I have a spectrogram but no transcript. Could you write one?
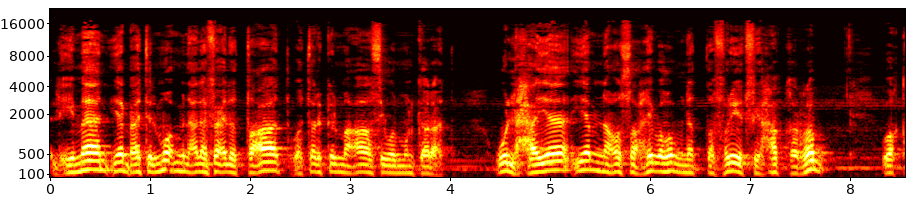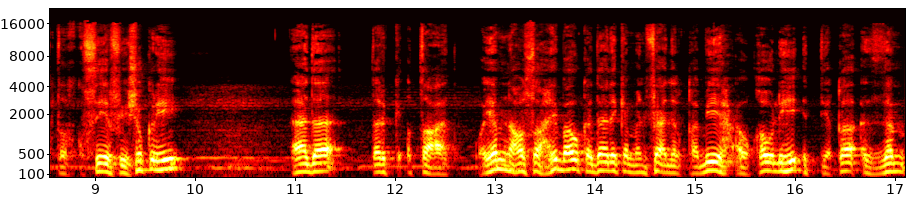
الإيمان يبعث المؤمن على فعل الطاعات وترك المعاصي والمنكرات والحياء يمنع صاحبه من التفريط في حق الرب والتقصير في شكره هذا ترك الطاعات. ويمنع صاحبه كذلك من فعل القبيح أو قوله اتقاء الذم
